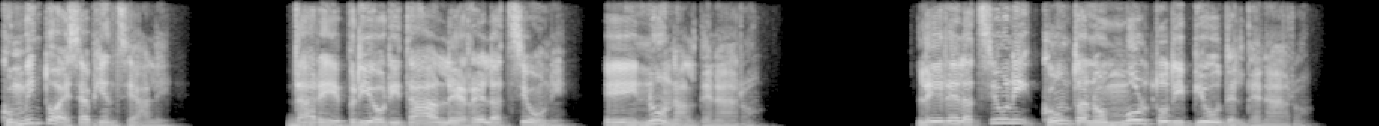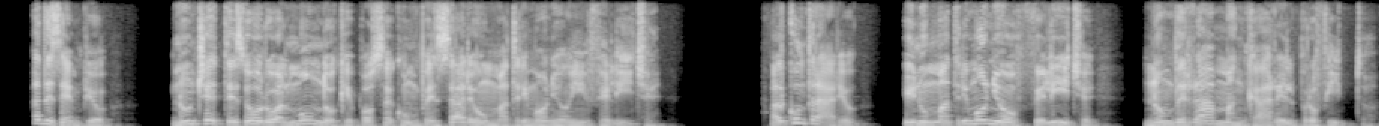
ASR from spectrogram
Commento ai sapienziali. Dare priorità alle relazioni e non al denaro. Le relazioni contano molto di più del denaro. Ad esempio, non c'è tesoro al mondo che possa compensare un matrimonio infelice. Al contrario, in un matrimonio felice non verrà a mancare il profitto.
